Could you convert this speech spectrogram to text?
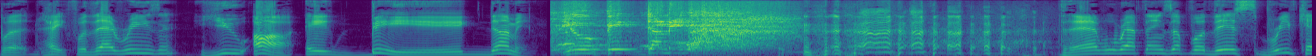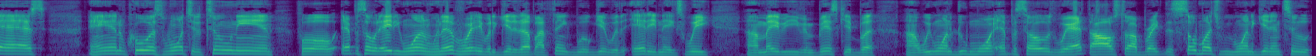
But hey, for that reason, you are a big dummy. You big dummy. that will wrap things up for this brief cast. And of course, want you to tune in for episode 81 whenever we're able to get it up. I think we'll get with Eddie next week, uh, maybe even Biscuit, but uh, we want to do more episodes. We're at the All Star break. There's so much we want to get into.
